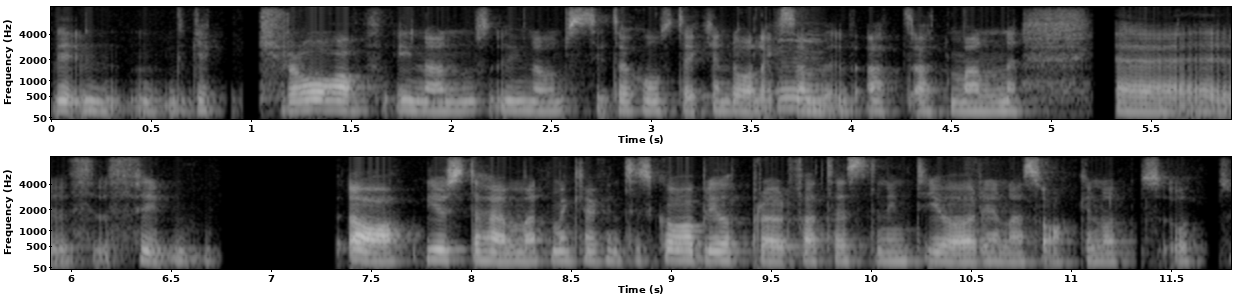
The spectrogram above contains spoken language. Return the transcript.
Mm. Vilka krav innan, inom citationstecken då liksom. Mm. Att, att man eh, Ja, just det här med att man kanske inte ska bli upprörd för att hästen inte gör ena saken åt, åt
